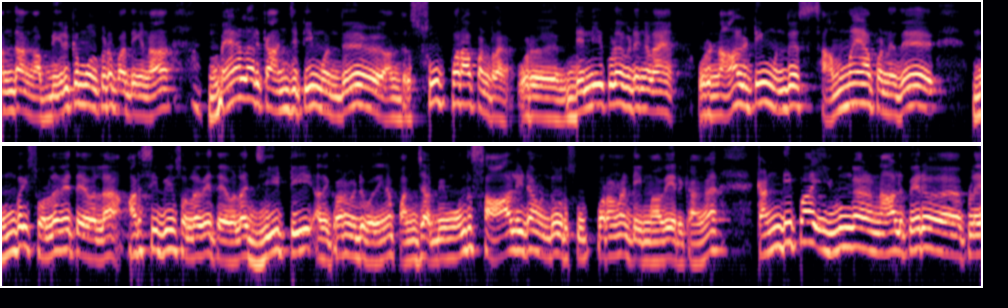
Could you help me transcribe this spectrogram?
வந்தாங்க. அப்படி இருக்கும்போது கூட பார்த்தீங்கன்னா மேலே இருக்க அஞ்சு டீம் வந்து அந்த சூப்பராக பண்ணுறாங்க ஒரு டெல்லியை கூட விடுங்களேன். ஒரு நாலு டீம் வந்து செம்மையாக பண்ணுது. மும்பை சொல்லவே தேவையில்ல ஆர்சிபியும் சொல்லவே தேவையில்ல. ஜிடி அதுக்கப்புறமேட்டு பார்த்தீங்கன்னா பஞ்சாப். இவங்க வந்து சாலிடாக வந்து ஒரு சூப்பரான டீமாகவே இருக்காங்க. கண்டிப்பாக இவங்க நாலு பேர் பிளே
